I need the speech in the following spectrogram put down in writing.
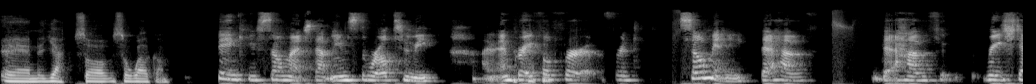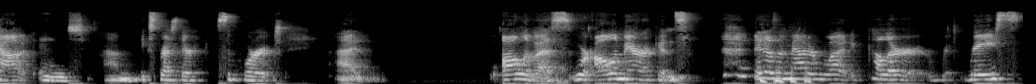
and yeah, so so welcome. Thank you so much. That means the world to me. I'm grateful for for so many that have that have reached out and um, expressed their support. Uh, all of us, we're all Americans. It doesn't matter what color, race,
